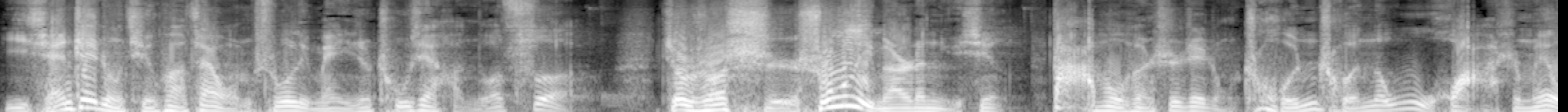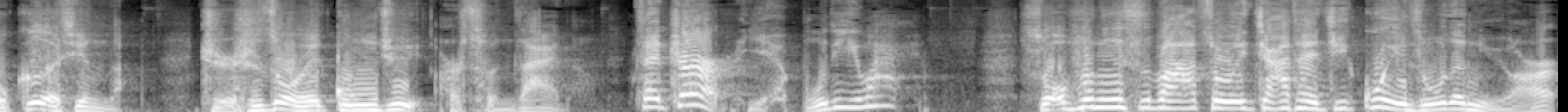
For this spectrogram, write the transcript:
以前这种情况在我们书里面已经出现很多次了，就是说史书里面的女性大部分是这种纯纯的物化，是没有个性的，只是作为工具而存在的。在这儿也不例外。索福尼斯巴作为迦太基贵族的女儿，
